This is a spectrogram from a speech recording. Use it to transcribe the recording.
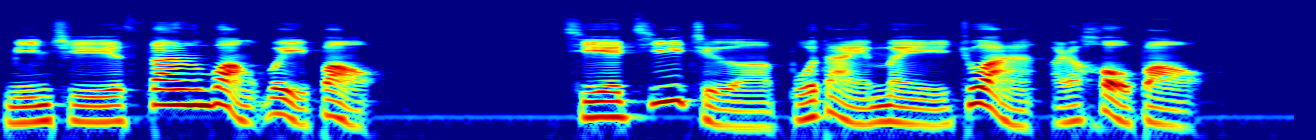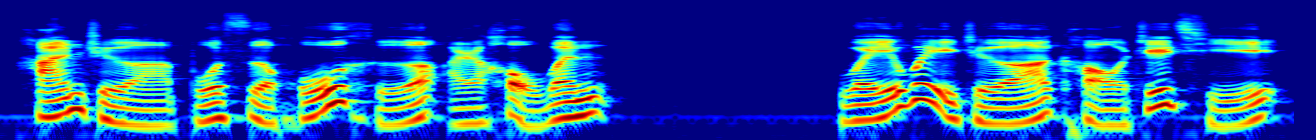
民之三望未报。且饥者不待美馔而后饱，寒者不似胡河而后温。为味者口之奇，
